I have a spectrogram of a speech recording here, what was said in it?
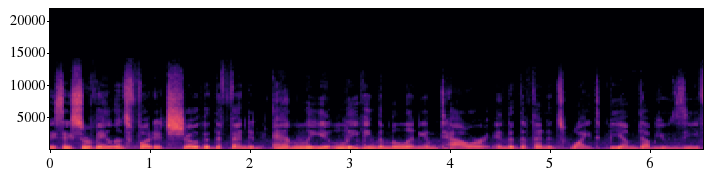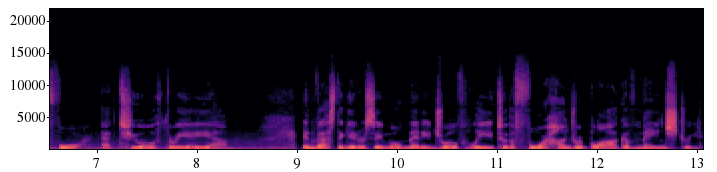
They say surveillance footage showed the defendant and Lee leaving the Millennium Tower in the defendant's white BMW Z4 at 2:03 a.m. Investigators say Momeni drove Lee to the 400 block of Main Street,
